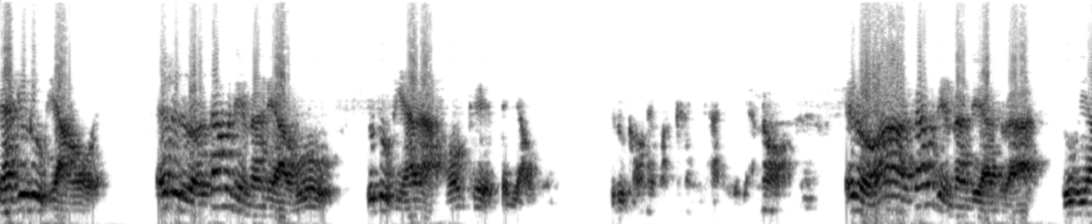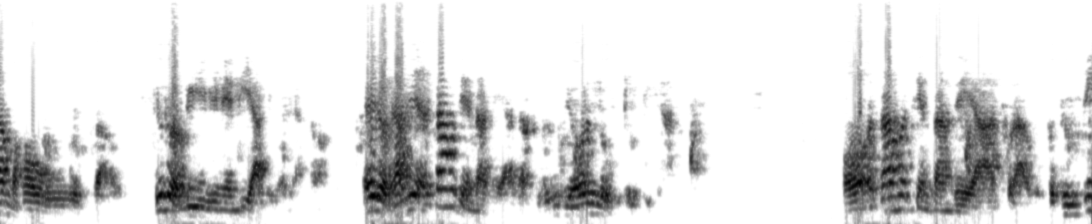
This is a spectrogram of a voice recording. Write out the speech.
ဒါကျွတ်တို့ဘုရားဟောတယ်အဲ့လိုဆိုတော့သမတင်တန်တရားကိုကျွတ်တို့ဘုရားကဟောခဲ့တရားသူတို့ကောင်းတယ်မှာခံထားနေကြနော်အဲ့တော့အာသမတင်တန်တရားဆိုတာသူဘုရားမဟုတ်ဘူးလို့ဆိုတာကျွတ်တို့ပြီးပြီးနေသိရပြီပေါ့ဗျာနော် အဲ့တော့ဒါပြည့်အသမတင်တန်တရားကလူပြောလို့သူသိတာဩအသမတင်တန်တရားဆိုတာကိုဘယ်သူသိ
